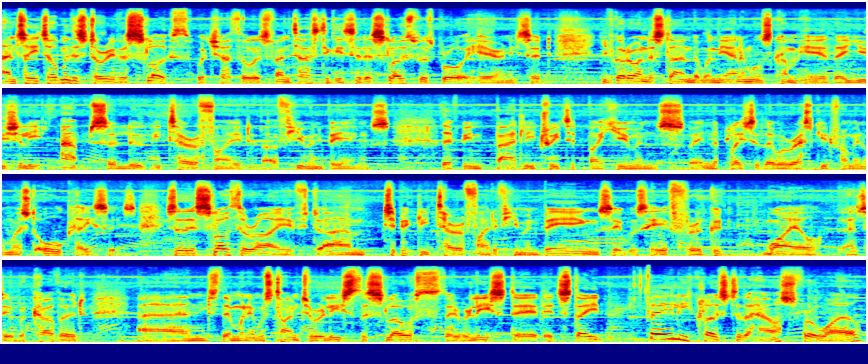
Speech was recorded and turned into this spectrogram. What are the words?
And so he told me the story of a sloth, which I thought was fantastic. He said a sloth was brought here, and he said, You've got to understand that when the animals come here, they're usually absolutely terrified of human beings. They've been badly treated by humans in the place that they were rescued from in almost all cases. So this sloth arrived, um, typically terrified of human beings. It was here for a good while as it recovered. And then when it was time to release the sloth, they released it. It stayed fairly close to the house for a while.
